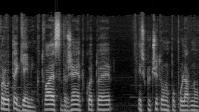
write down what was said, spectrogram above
Първата е гейминг. Това е съдържанието, което е изключително популярно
